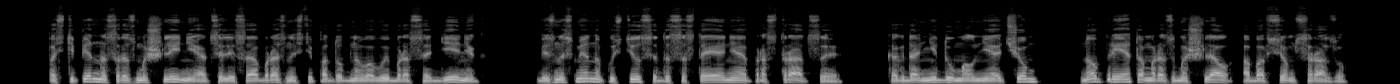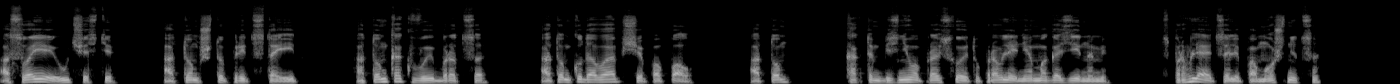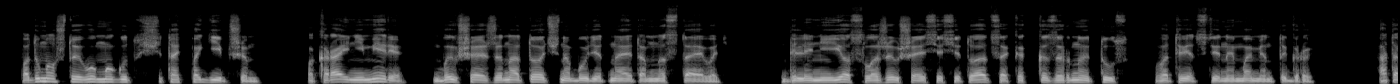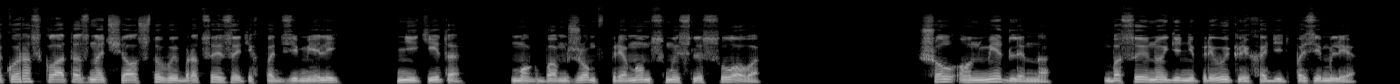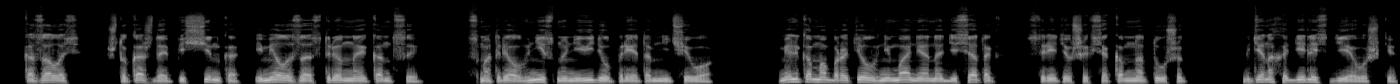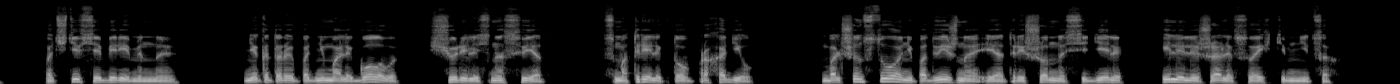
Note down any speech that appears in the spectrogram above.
Постепенно с размышлений о целесообразности подобного выброса денег бизнесмен опустился до состояния прострации, когда не думал ни о чем, но при этом размышлял обо всем сразу о своей участи, о том, что предстоит, о том, как выбраться, о том, куда вообще попал, о том, как там без него происходит управление магазинами, справляется ли помощница. Подумал, что его могут считать погибшим. По крайней мере, бывшая жена точно будет на этом настаивать. Для нее сложившаяся ситуация как козырной туз в ответственный момент игры. А такой расклад означал, что выбраться из этих подземелий Никита мог бомжом в прямом смысле слова. Шел он медленно, босые ноги не привыкли ходить по земле. Казалось, что каждая песчинка имела заостренные концы. Смотрел вниз, но не видел при этом ничего. Мельком обратил внимание на десяток встретившихся комнатушек, где находились девушки, почти все беременные. Некоторые поднимали головы, щурились на свет, смотрели, кто проходил. Большинство неподвижно и отрешенно сидели или лежали в своих темницах.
